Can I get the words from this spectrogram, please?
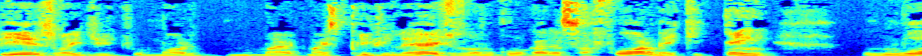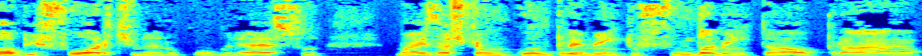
peso aí de maior, mais privilégios, vamos colocar dessa forma, e que tem um lobby forte né, no Congresso, mas acho que é um complemento fundamental para,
